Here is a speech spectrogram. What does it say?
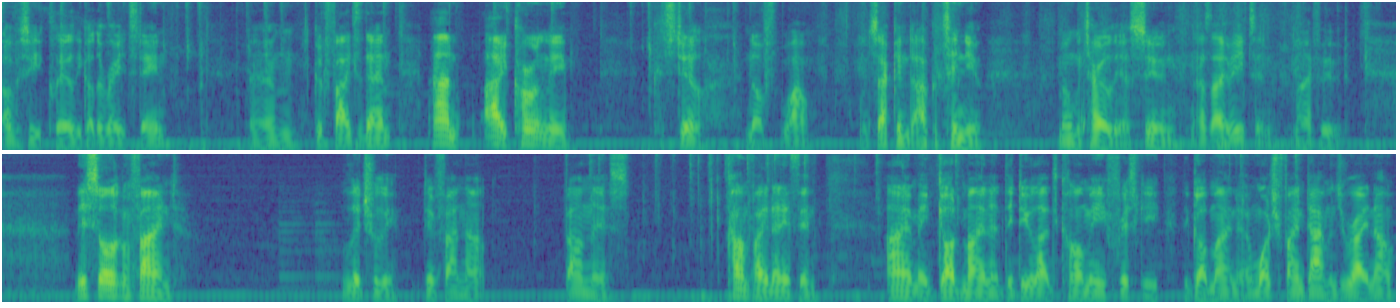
obviously clearly got the raid stain. Um, good fight to them. And I currently could still not. Wow. One second, I'll continue momentarily as soon as I have eaten my food. This is all I can find. Literally, didn't find that. Found this. Can't find anything. I'm a god miner. They do like to call me Frisky the god miner. And watch find diamonds right now.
